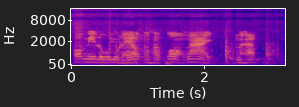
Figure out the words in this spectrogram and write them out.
เพราะมีรูอยู่แล้วนะครับ ก็ง่ายนะครับแ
